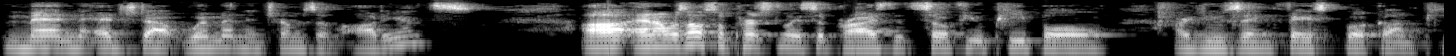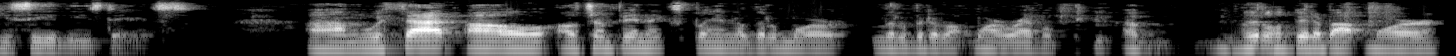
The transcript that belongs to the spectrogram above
men edged out women in terms of audience. Uh, and I was also personally surprised that so few people are using Facebook on PC these days. Um, with that, I'll I'll jump in and explain a little more, a little bit about more Rival, a little bit about more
